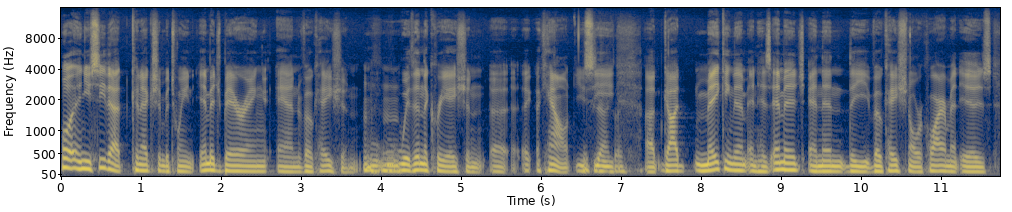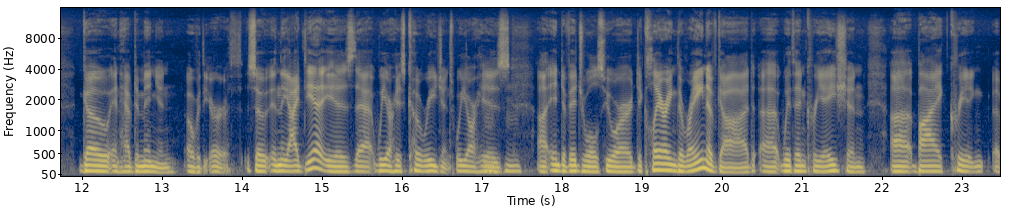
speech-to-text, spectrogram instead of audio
Well, and you see that connection between image bearing and vocation w- within the creation uh, account. You Exactly. see uh, God making them in His image, and then the vocational requirement is go and have dominion over the earth. So, and the idea is that we are His co-regents. We are His uh, individuals who are declaring the reign of God uh, within creation uh, by creating, uh,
